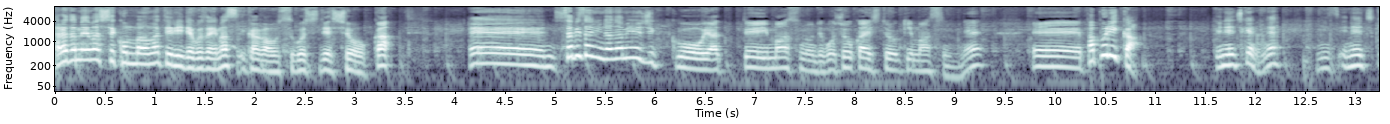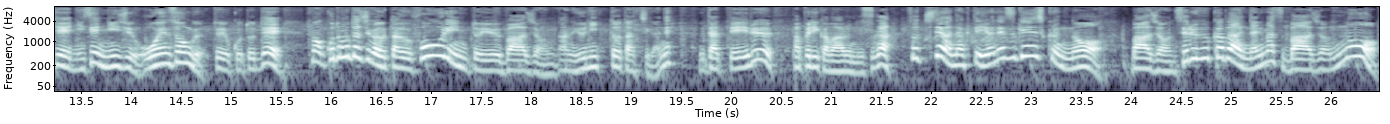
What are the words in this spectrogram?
改めましてこんばんは、テリーでございます。いかがお過ごしでしょうか？えー、久々にナナミュージックをやっていますのでご紹介しておきますね。えー、パプリカ。NHK のね、NHK2020 応援ソングということで、まあ子供たちが歌うフォーリンというバージョン、あのユニットたちがね、歌っているパプリカもあるんですが、そっちではなくて米津玄師くんのバージョン、セルフカバーになりますバージョンの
